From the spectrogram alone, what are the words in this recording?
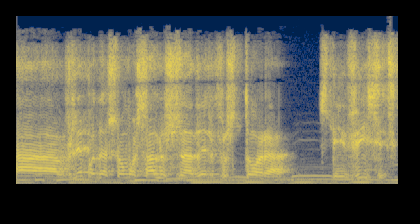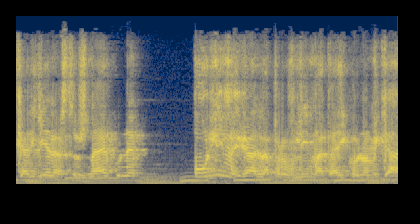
Α, βλέποντας όμως άλλους συναδέλφους τώρα στη δύση της καριέρας τους να έχουν πολύ μεγάλα προβλήματα οικονομικά,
